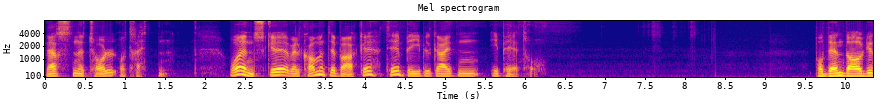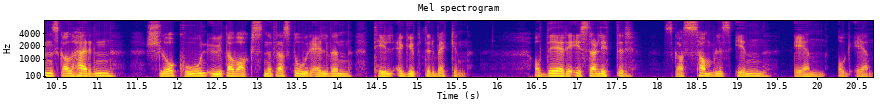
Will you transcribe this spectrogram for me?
versene 12 og 13, og ønsker velkommen tilbake til Bibelguiden i Petro. På den dagen skal Herren slå korn ut av aksene fra Storelven til Egypterbekken, og dere israelitter skal samles inn én og én.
